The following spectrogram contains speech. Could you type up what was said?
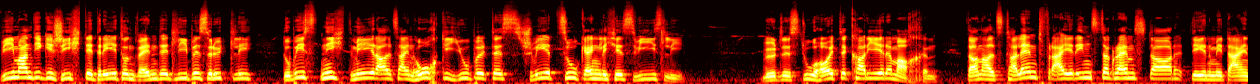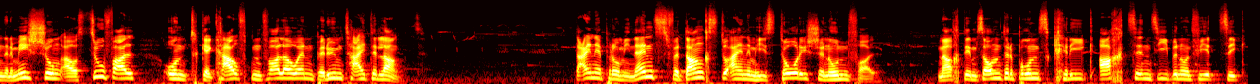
Wie man die Geschichte dreht und wendet, liebes Rüttli, Du bist nicht mehr als ein hochgejubeltes, schwer zugängliches Wiesli. Würdest du heute Karriere machen, dann als talentfreier Instagram-Star, der mit einer Mischung aus Zufall und gekauften Followern Berühmtheit erlangt. Deine Prominenz verdankst du einem historischen Unfall. Nach dem Sonderbundskrieg 1847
